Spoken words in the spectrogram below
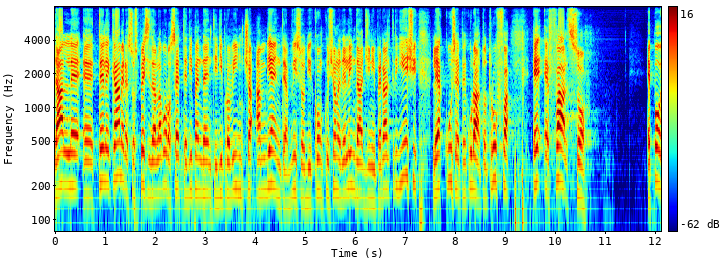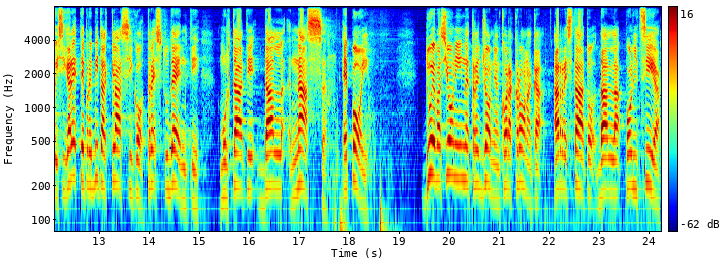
dalle eh, telecamere, sospesi dal lavoro sette dipendenti di provincia ambiente, avviso di conclusione delle indagini per altri dieci, le accuse peculato, truffa e eh, falso. E poi sigarette proibite al classico, tre studenti multati dal NAS. E poi due evasioni in tre giorni, ancora cronaca, arrestato dalla polizia.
